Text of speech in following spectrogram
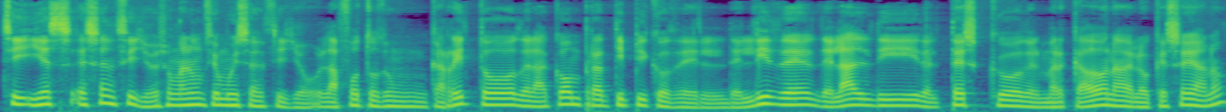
Sí, y es, sencillo, es un anuncio muy sencillo. La foto de un carrito de la compra típico del, del Lidl, del Aldi, del Tesco, del Mercadona, de lo que sea, ¿no?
